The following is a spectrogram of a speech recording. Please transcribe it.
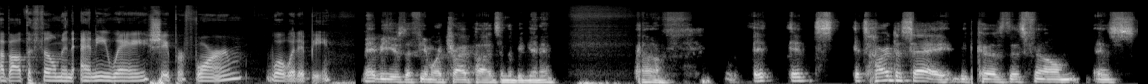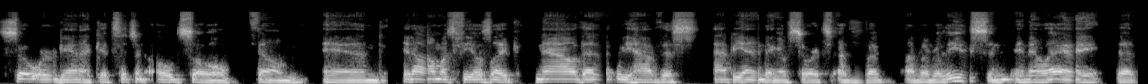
about the film in any way, shape, or form, what would it be? Maybe use a few more tripods in the beginning. Um, it, it's it's hard to say because this film is so organic. It's such an old soul film, and it almost feels like now that we have this happy ending of sorts of a, of a release in, in LA that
